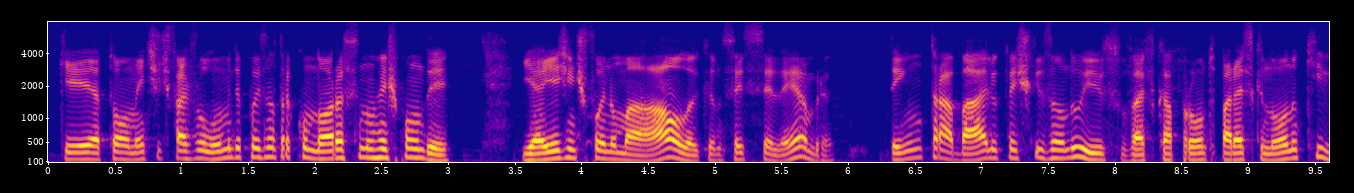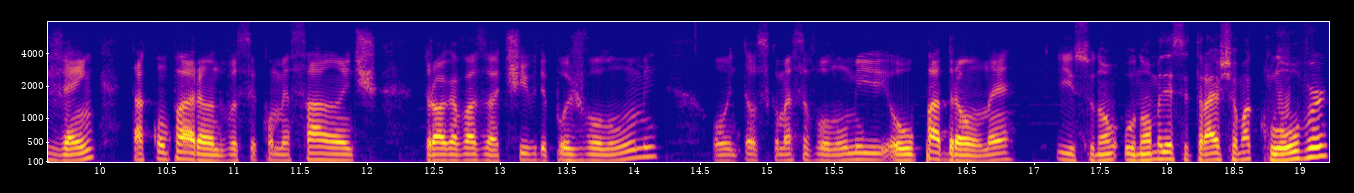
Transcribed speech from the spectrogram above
Porque atualmente a gente faz volume e depois entra com Nora se não responder. E aí a gente foi numa aula, que eu não sei se você lembra, tem um trabalho pesquisando isso. Vai ficar pronto, parece que no ano que vem, tá comparando você começar antes droga vasoativa e depois volume, ou então você começa volume ou padrão, né? Isso, o no- o nome desse trial chama Clover.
